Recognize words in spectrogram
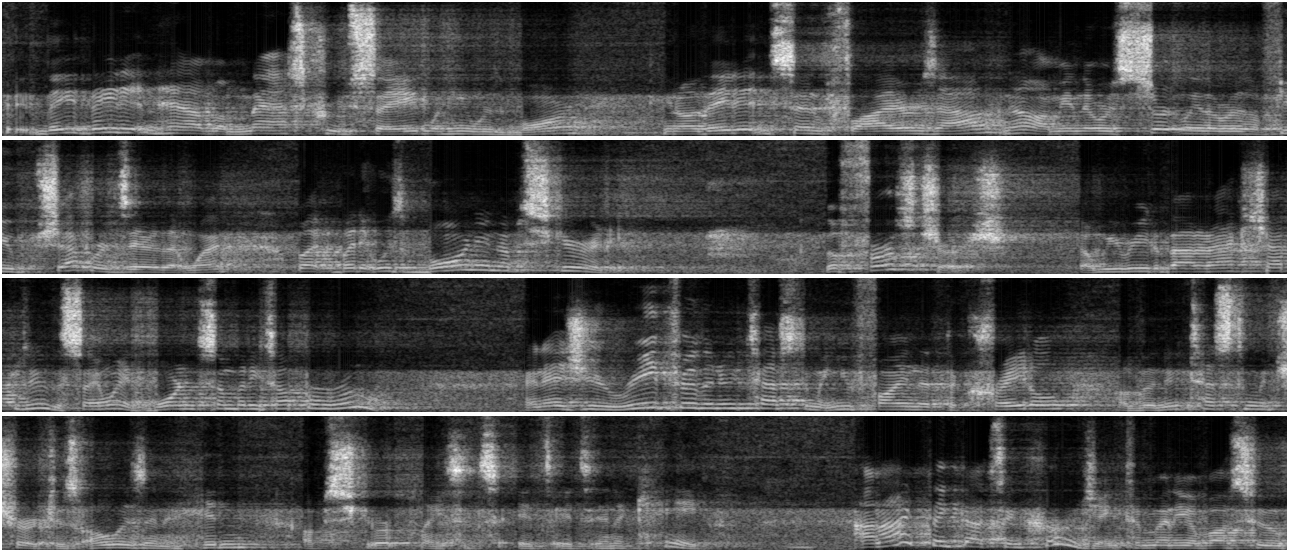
They, they didn't have a mass crusade when he was born. You know, they didn't send flyers out. No, I mean, there was certainly there was a few shepherds there that went, but, but it was born in obscurity. The first church that we read about in Acts chapter 2, the same way, born in somebody's upper room. And as you read through the New Testament, you find that the cradle of the New Testament church is always in a hidden, obscure place. It's, it's, it's in a cave. And I think that's encouraging to many of us who,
